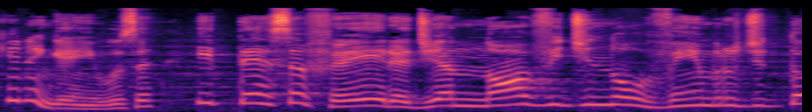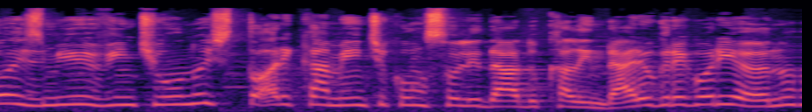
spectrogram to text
que ninguém usa, e terça-feira, dia 9 de novembro de 2021, no historicamente consolidado calendário gregoriano,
